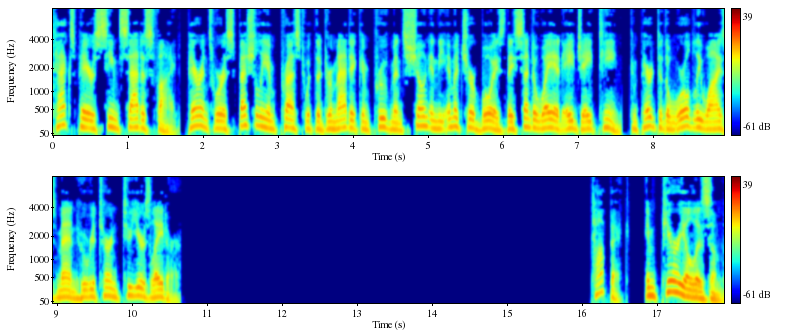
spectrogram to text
taxpayers seemed satisfied. Parents were especially impressed with the dramatic improvements shown in the immature boys they sent away at age 18, compared to the worldly wise men who returned two years later. Imperialism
